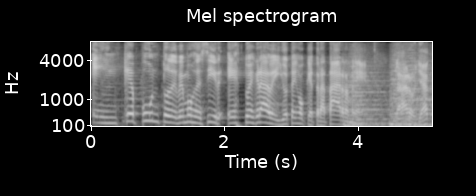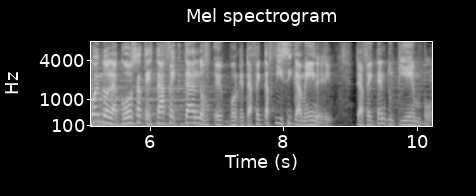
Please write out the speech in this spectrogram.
¿En qué punto debemos decir esto es grave y yo tengo que tratarme? Claro, ya cuando la cosa te está afectando, eh, porque te afecta físicamente, Sí. te afecta en tu tiempo,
